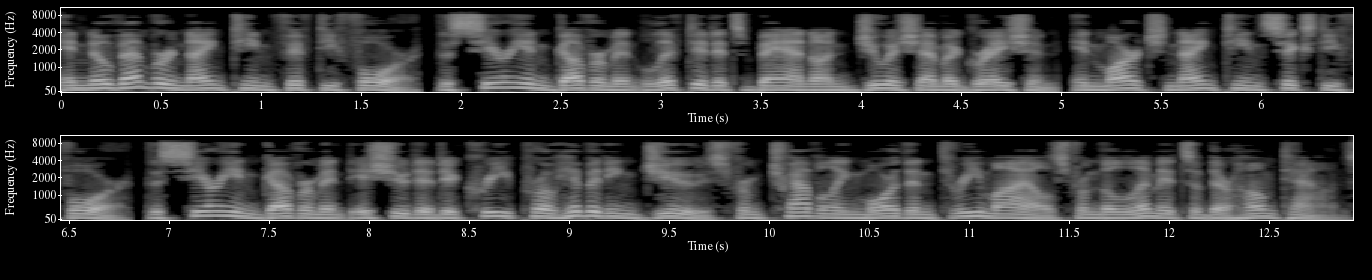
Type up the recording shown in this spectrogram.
In November 1954, the Syrian government lifted its ban on Jewish emigration. In March 1964, the Syrian government issued a decree prohibiting Jews from traveling more than three miles from the limits of their hometowns.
